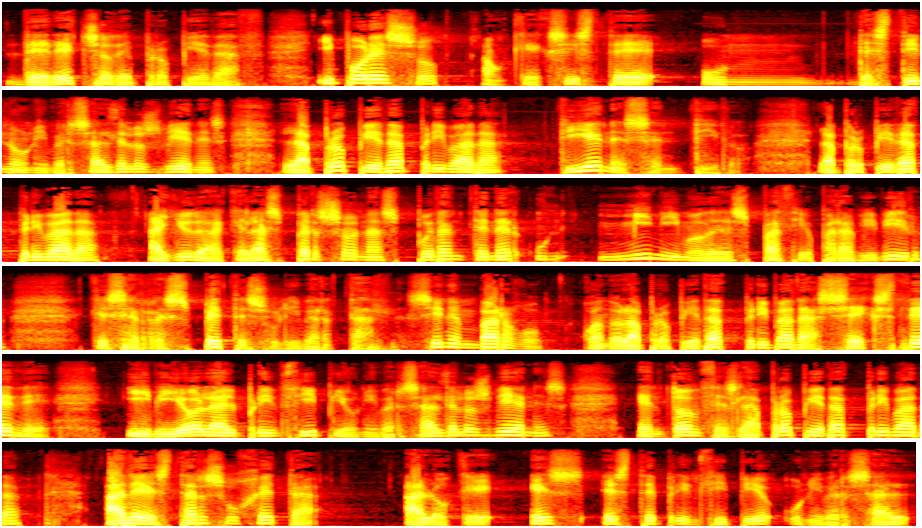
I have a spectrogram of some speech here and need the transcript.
derecho de propiedad. Y por eso, aunque existe un destino universal de los bienes, la propiedad privada tiene sentido. La propiedad privada ayuda a que las personas puedan tener un mínimo de espacio para vivir, que se respete su libertad. Sin embargo, cuando la propiedad privada se excede y viola el principio universal de los bienes, entonces la propiedad privada ha de estar sujeta a lo que es este principio universal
